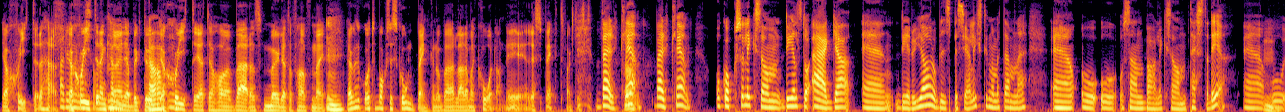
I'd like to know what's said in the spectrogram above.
jag skiter i det här. Ja, du jag skiter så. i den karriären jag byggt upp, Ja. jag skiter i att jag har världens möjligheter framför mig. Jag går tillbaka till skolbänken och börjar lära mig koda. Det är respekt faktiskt. Verkligen, verkligen. Och också liksom dels då äga eh, det du gör och bli specialist inom ett ämne eh, och, och, och sen bara liksom testa det. Eh, Och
